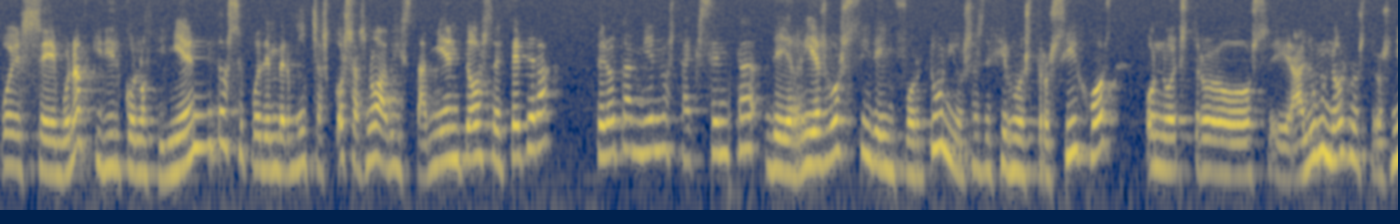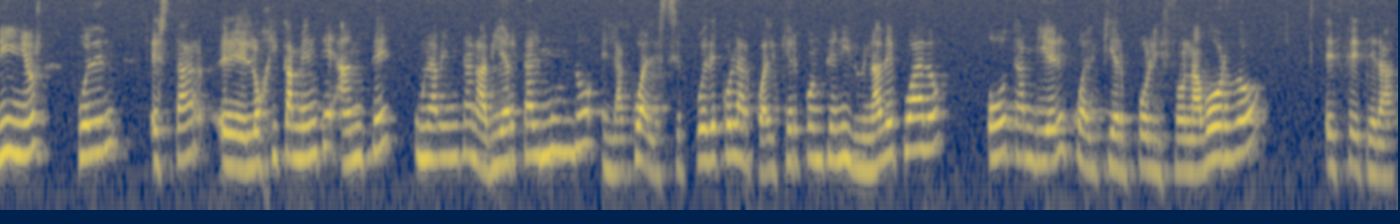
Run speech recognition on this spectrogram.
pues, eh, bueno, adquirir conocimientos, se pueden ver muchas cosas, ¿no? Avistamientos, etcétera, pero también no está exenta de riesgos y de infortunios, es decir, nuestros hijos o nuestros eh, alumnos, nuestros niños, pueden estar lógicamente ante una ventana abierta al mundo en la cual se puede colar cualquier contenido inadecuado o también cualquier polizón a bordo etcétera.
